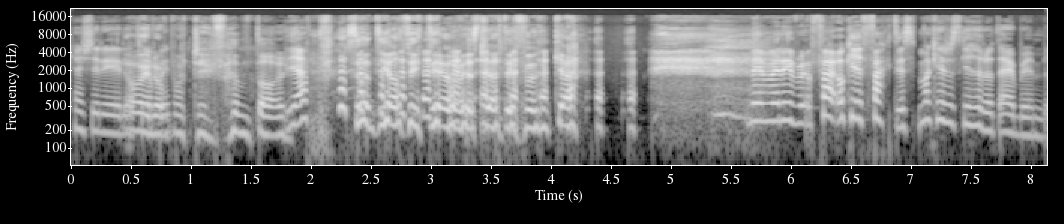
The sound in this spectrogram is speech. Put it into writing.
kanske det är lite Jag var ju jobbigt. borta i fem dagar. Japp. Så att jag tyckte obviously att det funkar. Nej men det är bra. Fa- Okej faktiskt, man kanske ska hyra ett Airbnb.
